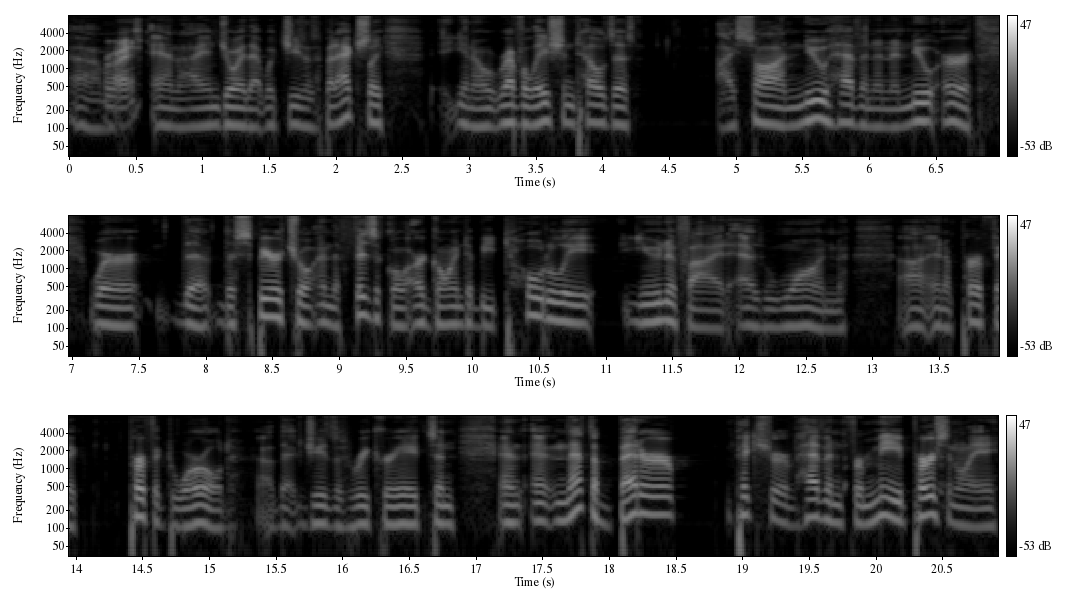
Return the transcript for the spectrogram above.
Um, right. And I enjoy that with Jesus. But actually, you know, Revelation tells us I saw a new heaven and a new earth where the the spiritual and the physical are going to be totally unified as one uh, in a perfect perfect world uh, that Jesus recreates and and and that's a better picture of heaven for me personally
